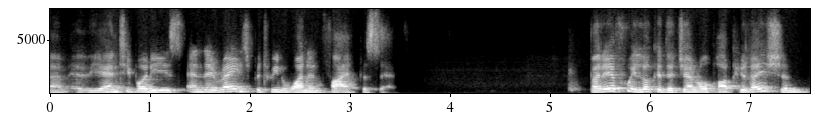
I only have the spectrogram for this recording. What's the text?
um, the antibodies, and they range between 1% and 5%. But if we look at the general population,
